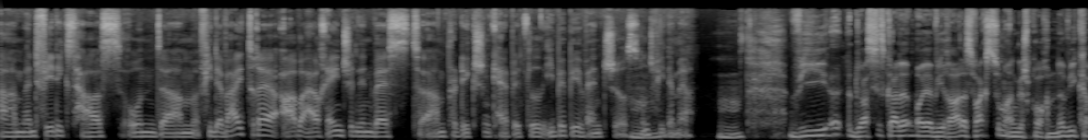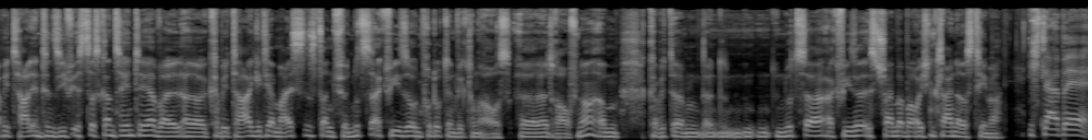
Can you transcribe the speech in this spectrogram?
ähm, ein Felix Haas und ähm, viele weitere, aber auch Angel Invest, ähm, Prediction Capital, IBB Ventures mhm. und viele mehr. Mhm. Wie, du hast jetzt gerade euer virales Wachstum angesprochen. Ne? Wie kapitalintensiv ist das Ganze hinterher? Weil äh, Kapital geht ja meistens dann für Nutzerakquise und Produktentwicklung aus äh, drauf. Ne? Ähm, ähm, Nutzerakquise ist scheinbar bei euch ein kleineres Thema. Ich glaube,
